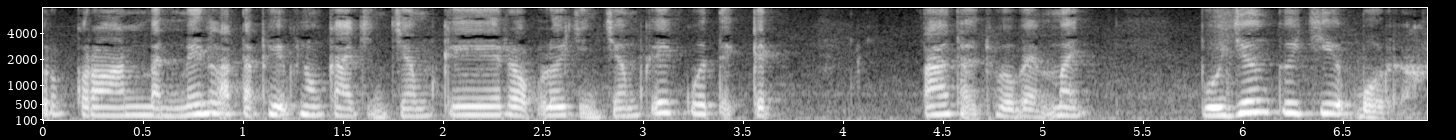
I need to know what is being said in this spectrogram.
គ្រប់គ្រាន់មិនមានលទ្ធភាពក្នុងការចិញ្ចឹមគេរកលុយចិញ្ចឹមគេគួរតែគិតតើត្រូវធ្វើបែបម៉េចពួកយើងគឺជាបុរស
